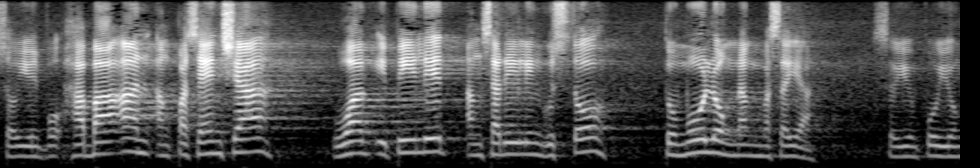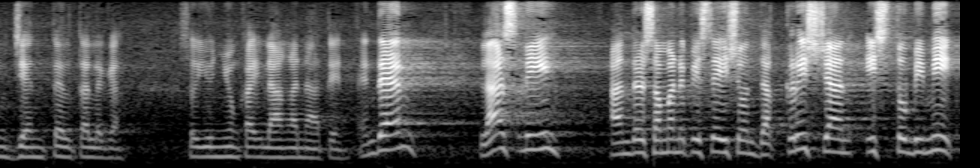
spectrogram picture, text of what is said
So yun po, habaan ang pasensya, huwag ipilit ang sariling gusto, tumulong ng masaya. So yun po yung gentle talaga. So yun yung kailangan natin. And then, lastly, under sa manifestation, the Christian is to be meek.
